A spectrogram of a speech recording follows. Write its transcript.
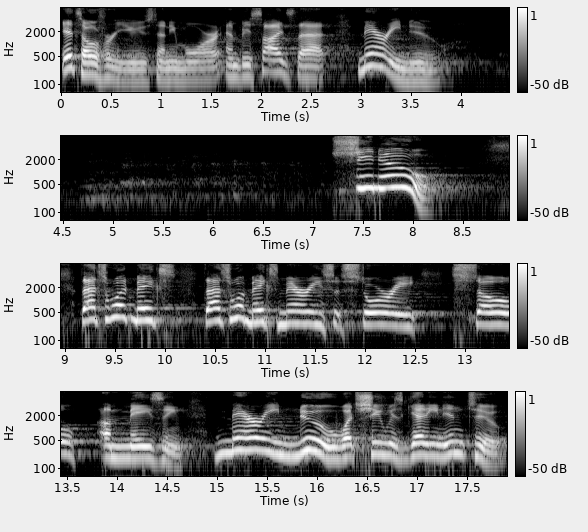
it's overused anymore. And besides that, Mary knew. She knew. That's what makes that's what makes Mary's story so amazing. Mary knew what she was getting into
